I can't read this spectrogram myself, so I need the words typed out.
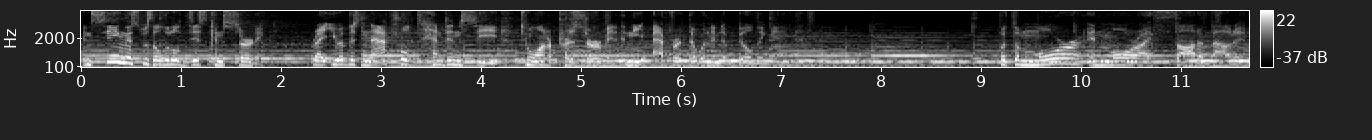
And seeing this was a little disconcerting, right? You have this natural tendency to want to preserve it and the effort that went into building it. But the more and more I thought about it,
